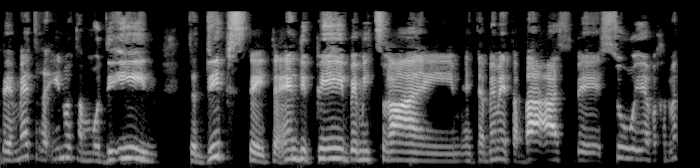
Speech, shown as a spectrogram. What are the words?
באמת ראינו את המודיעין, את ה deep state, ה-NDP במצרים, את באמת הבעת' בסוריה וכדומה,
